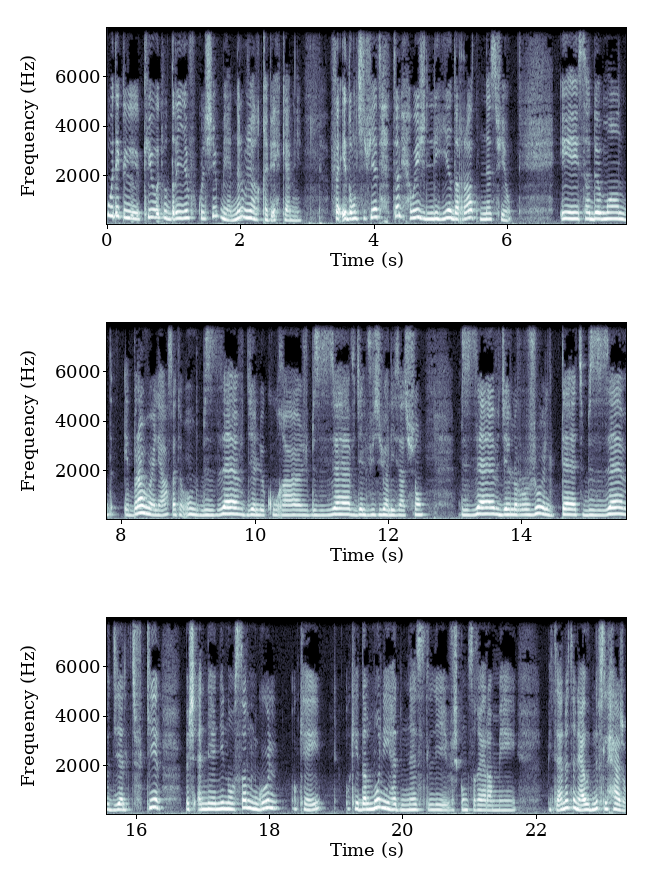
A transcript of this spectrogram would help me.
وداك ال cute والظريف وكل شيء mais عندنا الوجه القبيح كاملين. فإيدونتيفيات حتى الحوايج اللي هي ضرات الناس فيهم. et ça demande et bravo عليها ça demande بزاف ديال le courage بزاف ديال visualisation بزاف ديال الرجوع للذات بزاف ديال التفكير باش أنني نوصل نقول أوكي أوكي ظلموني هاد الناس اللي فاش كنت صغيرة مي مي أنا تنعاود نفس الحاجة.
